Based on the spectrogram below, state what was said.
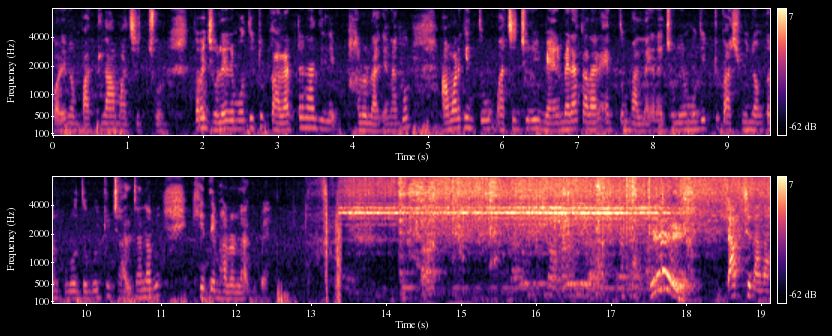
করে এরকম পাতলা মাছের ঝোল। তবে ঝোলের মধ্যে একটু কালারটা না দিলে ভালো লাগে না গো। আমার কিন্তু মাছের ঝোলের ম্যারমেরা কালার একদম ভালো লাগে না। ঝোলের মধ্যে একটু কাশ্মীর লঙ্কার গুঁড়ো দেবো একটু ঝাল ঝাল হবে খেতে ভালো লাগবে। ডাকছে দাদা।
